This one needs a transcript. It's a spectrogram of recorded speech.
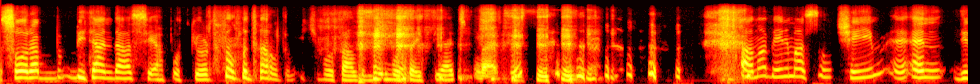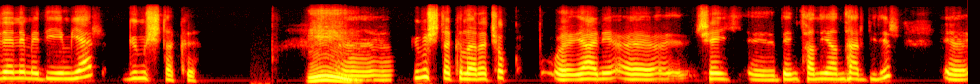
Sonra bir tane daha siyah bot gördüm onu da aldım. İki bot aldım. Bir bota ihtiyacım vardı. Ama benim asıl şeyim e, en direnemediğim yer gümüş takı. Hmm. Ee, gümüş takılara çok e, yani e, şey e, beni tanıyanlar bilir. E,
